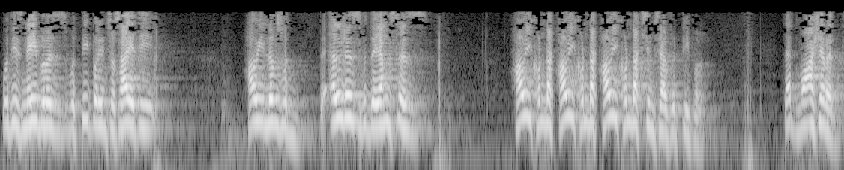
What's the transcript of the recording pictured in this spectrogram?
with his neighbors, with people in society, how he lives with the elders, with the youngsters, how he conduct, how he conduct, how he conducts himself with people. That muasharat,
